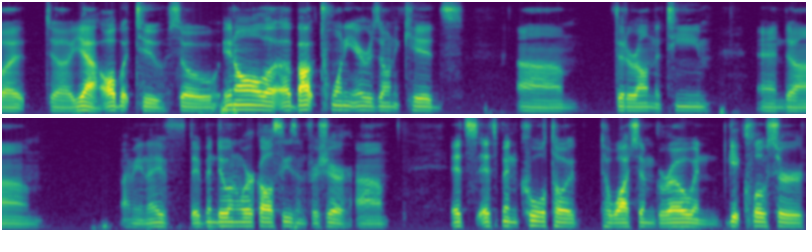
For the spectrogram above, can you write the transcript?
but uh, yeah, all but two. So in all, uh, about 20 Arizona kids um, that are on the team, and um, I mean they've they've been doing work all season for sure. Um, it's it's been cool to to watch them grow and get closer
